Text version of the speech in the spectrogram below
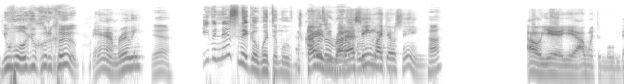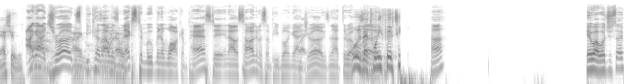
you well, you could have came. Damn, really? Yeah. Even this nigga went to movement. That's crazy, bro. around That seemed movement. like your scene. Huh? Oh yeah, yeah. I went to movement. That shit was. I got drugs ain't gonna because I lie, was that next to movement and walking past it, and I was talking to some people and got Right. drugs, and I threw up. What was that? 2015. Huh? Okay, what what'd you say?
